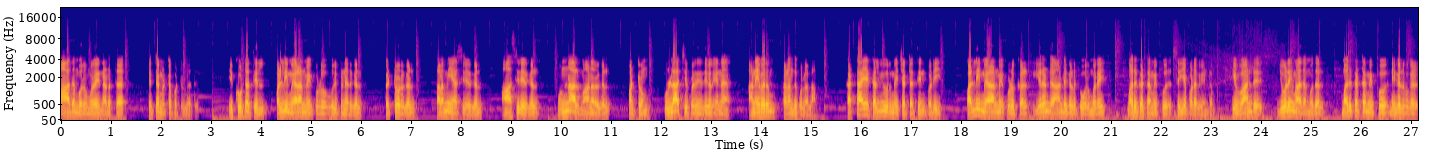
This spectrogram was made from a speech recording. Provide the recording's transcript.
மாதம் ஒரு முறை நடத்த திட்டமிட்டப்பட்டுள்ளது. இக்கூட்டத்தில் பள்ளி மேலாண்மை குழு உறுப்பினர்கள் பெற்றோர்கள் தலைமை ஆசிரியர்கள் ஆசிரியர்கள் முன்னாள் மாணவர்கள் மற்றும் உள்ளாட்சி பிரதிநிதிகள் என அனைவரும் கலந்து கொள்ளலாம். கட்டாய கல்வி உரிமை சட்டத்தின்படி பள்ளி மேலாண்மை குழுக்கள் இரண்டு ஆண்டுகளுக்கு ஒருமுறை மறுகட்டமைப்பு செய்யப்பட வேண்டும். இவ்வாண்டு ஜூலை மாதம் முதல் மறுகட்டமைப்பு நிகழ்வுகள்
